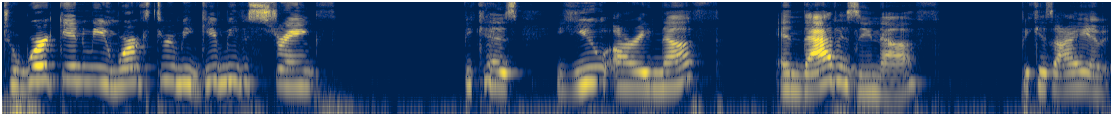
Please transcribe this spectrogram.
to work in me and work through me. Give me the strength because you are enough, and that is enough because I am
